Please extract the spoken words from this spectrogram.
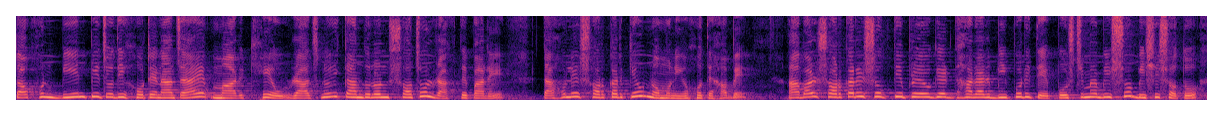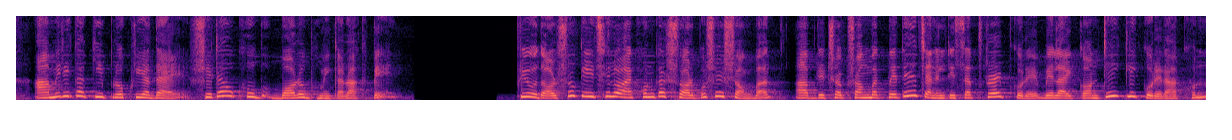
তখন বিএনপি যদি হটে না যায়, মার খেয়েও রাজনৈতিক আন্দোলন সচল রাখতে পারে, তাহলে সরকারকেও নমনীয় হতে হবে। আবার সরকারের শক্তি প্রয়োগের ধারার বিপরীতে পশ্চিমা বিশ্ব বিশেষত আমেরিকা কি প্রক্রিয়া দেয়, সেটাও খুব বড় ভূমিকা রাখবে। প্রিয় দর্শক, এই ছিল এখনকার সর্বশেষ সংবাদ। আপডেট সব সংবাদ পেতে চ্যানেলটি সাবস্ক্রাইব করে বেল আইকনটি ক্লিক করে রাখুন।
